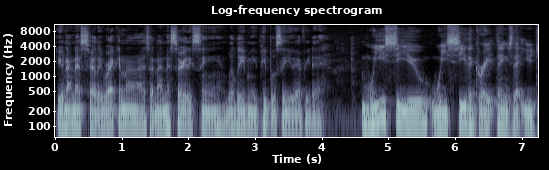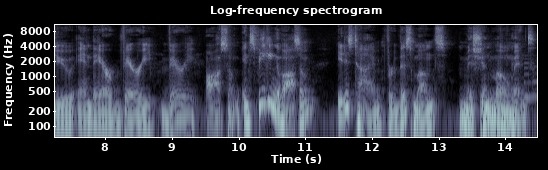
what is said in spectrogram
you're not necessarily recognized or not necessarily seen, believe me, people see you every day. We see you, we see the great things that you do, and they are very, very awesome. And speaking of awesome, it is time for this month's Mission Moment.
